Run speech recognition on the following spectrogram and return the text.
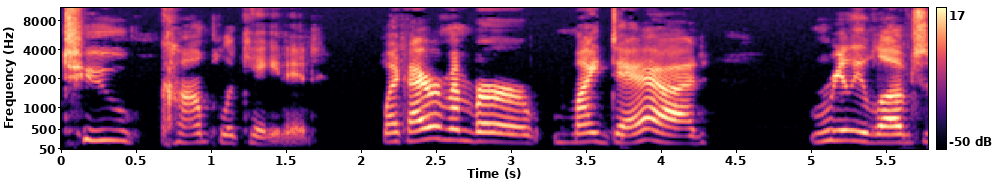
too complicated. Like I remember my dad really loved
